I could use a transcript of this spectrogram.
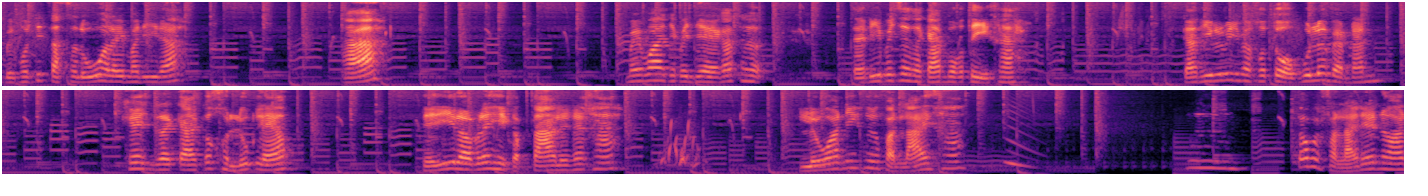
เป็นคนที่ตัดสรู้อะไรมาดีนะฮะไม่ว่าจะเป็นแย่ก็เถอะ แต่นี่ไม่ใช่สถานการณ์ปกติค่ะ การที่รุ่นพี่มาโคโตะพูดเรื่องแบบนั้น แค่จินตนาการก็ขนลุกแล้ว แต่นี่เราไม่ได้เห็นกับตาเลยนะคะ หรือว่านี่คือฝันร้ายคะอืมต้องเป็นฝันร้ายแน่นอน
